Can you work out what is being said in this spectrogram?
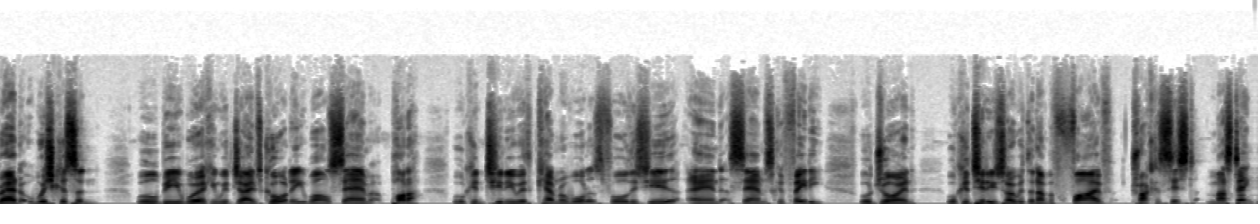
Brad Wishkerson will be working with James Courtney, while Sam Potter will continue with Cameron Waters for this year, and Sam Scafidi will join. Will continue so with the number five truck assist Mustang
